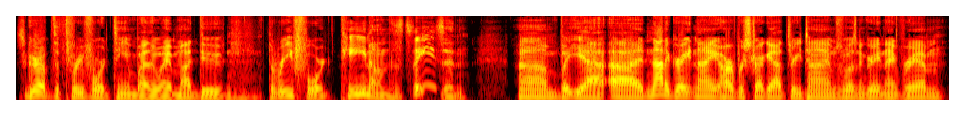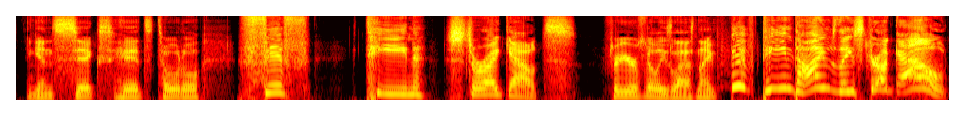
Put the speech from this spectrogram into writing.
Segura up to 314, by the way. My dude, 314 on the season. Um, but yeah, uh, not a great night. Harper struck out three times. Wasn't a great night for him. Again, six hits total. 15 strikeouts for your Phillies last night. 15 times they struck out.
